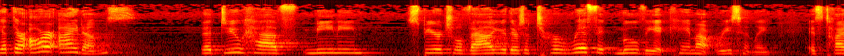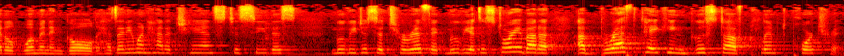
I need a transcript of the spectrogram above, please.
Yet there are items that do have meaning, spiritual value. There's a terrific movie, it came out recently. It's titled Woman in Gold. Has anyone had a chance to see this movie? Just a terrific movie. It's a story about a, a breathtaking Gustav Klimt portrait.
